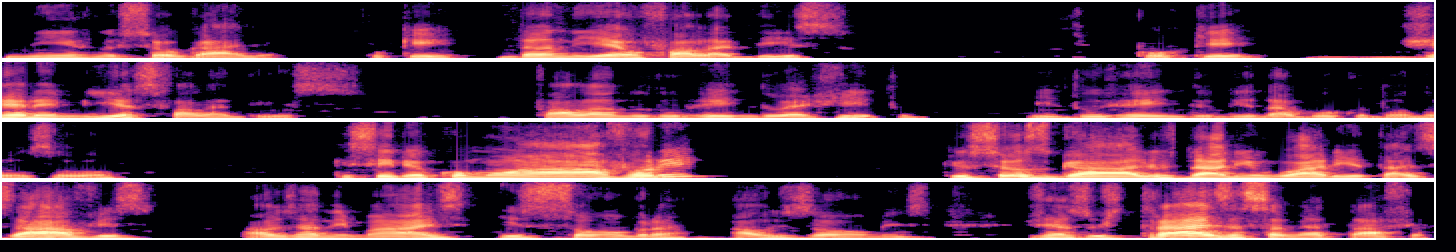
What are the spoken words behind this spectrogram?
ninhos no seu galho. Porque Daniel fala disso, porque Jeremias fala disso, falando do reino do Egito e do reino de Nabucodonosor, que seria como uma árvore que os seus galhos dariam guarita às aves, aos animais e sombra aos homens. Jesus traz essa metáfora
